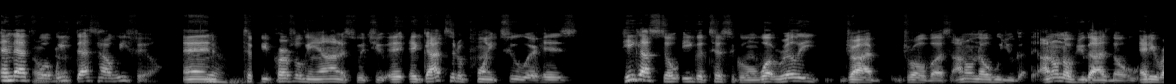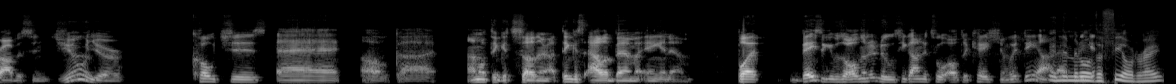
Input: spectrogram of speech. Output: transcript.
and that's what we that's how we feel and Yeah. to be perfectly honest with you it, it got to the point too where his he got so egotistical and what really drive drove us i don't know who you i don't know if you guys know who eddie robinson jr coaches at oh god i don't think it's southern i think it's alabama a&m but basically it was all in the news he got into an altercation with deion In the middle of the field, right?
